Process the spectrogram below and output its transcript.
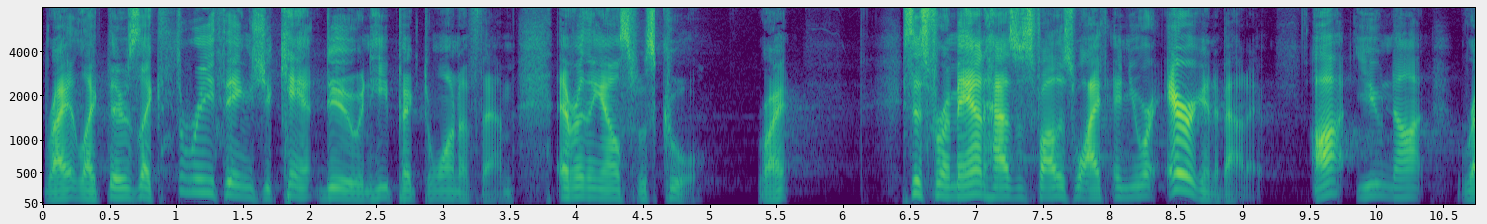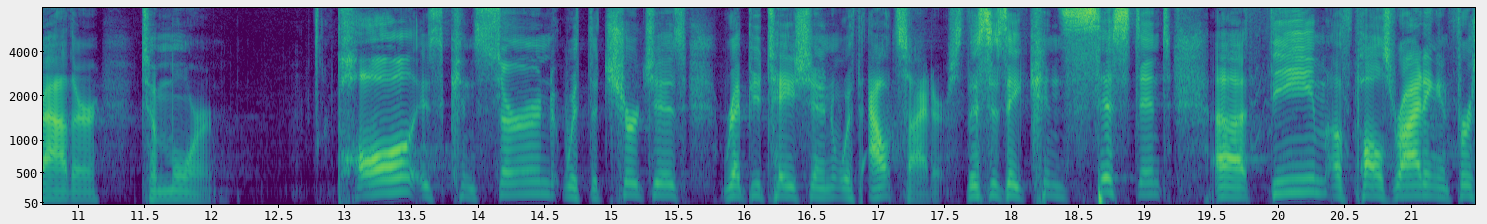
right? Like there's like three things you can't do, and he picked one of them. Everything else was cool, right? He says, For a man has his father's wife, and you are arrogant about it. Ought you not rather to mourn? Paul is concerned with the church's reputation with outsiders. This is a consistent uh, theme of Paul's writing in 1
